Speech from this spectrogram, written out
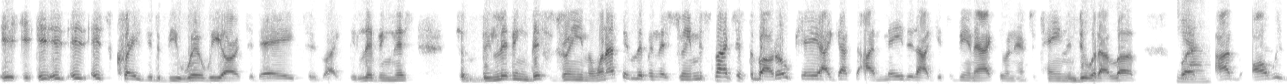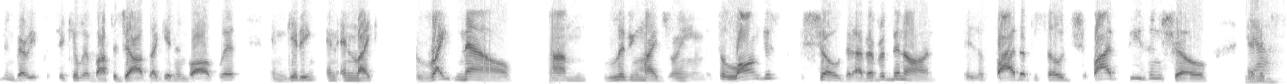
it, it, it, it's crazy to be where we are today, to like be living this, to be living this dream. And when I say living this dream, it's not just about okay, I got to, I made it, I get to be an actor and entertain and do what I love. Yeah. But I've always been very particular about the jobs I get involved with and getting and, and like right now I'm living my dream. The longest show that I've ever been on is a five episode, five season show, and yeah. it's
